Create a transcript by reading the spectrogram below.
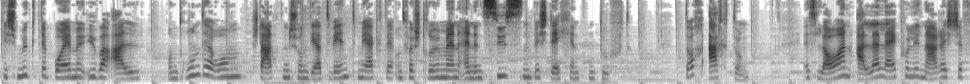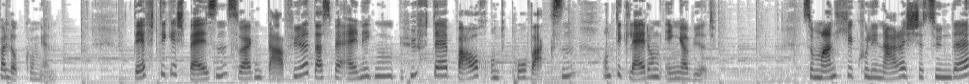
geschmückte Bäume überall und rundherum starten schon die Adventmärkte und verströmen einen süßen, bestechenden Duft. Doch Achtung! Es lauern allerlei kulinarische Verlockungen. Deftige Speisen sorgen dafür, dass bei einigen Hüfte, Bauch und Po wachsen und die Kleidung enger wird. So manche kulinarische Sünde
